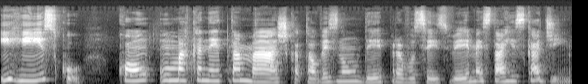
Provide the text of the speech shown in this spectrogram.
e risco com uma caneta mágica. Talvez não dê para vocês verem, mas tá arriscadinho.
